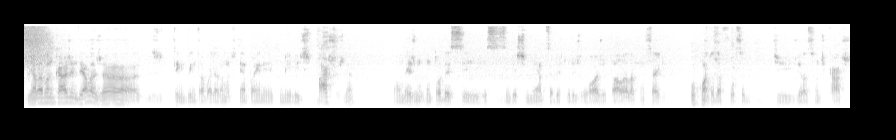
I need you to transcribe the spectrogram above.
E a alavancagem dela já tem, vem trabalhando há muito tempo aí com níveis baixos, né? Então, mesmo com todos esse, esses investimentos, abertura de loja e tal, ela consegue, por conta da força de geração de caixa,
